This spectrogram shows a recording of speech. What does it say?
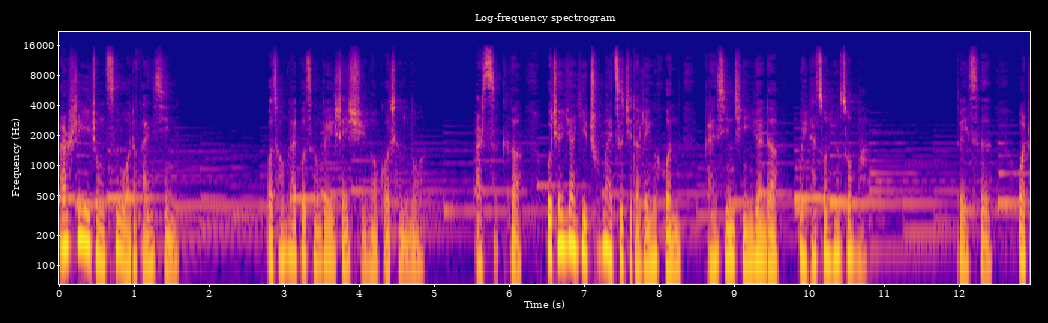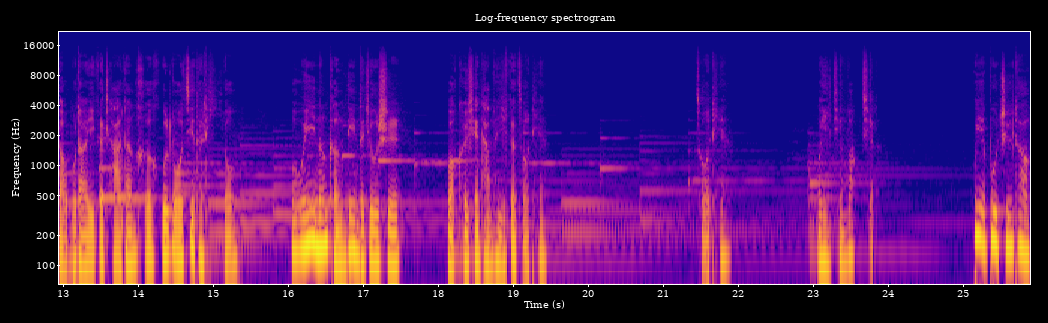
而是一种自我的反省。我从来不曾为谁许诺过承诺。而此刻，我却愿意出卖自己的灵魂，甘心情愿地为他做牛做马。对此，我找不到一个恰当合乎逻辑的理由。我唯一能肯定的就是，我亏欠他们一个昨天。昨天，我已经忘记了，我也不知道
